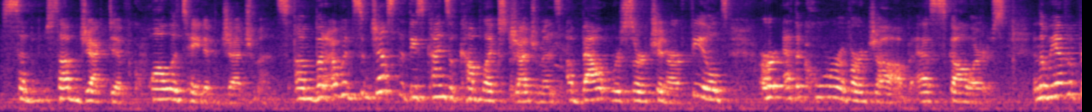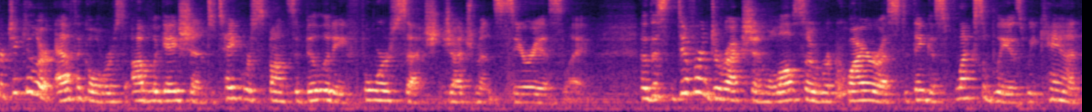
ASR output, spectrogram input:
sub subjective, qualitative judgments. Um, but I would suggest that these kinds of complex judgments about research in our fields are at the core of our job as scholars, and that we have a particular ethical obligation to take responsibility for such judgments seriously. Now this different direction will also require us to think as flexibly as we can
